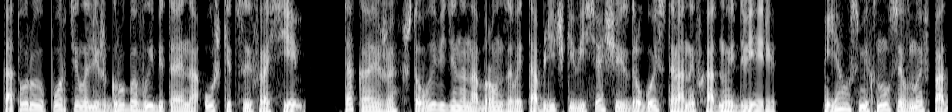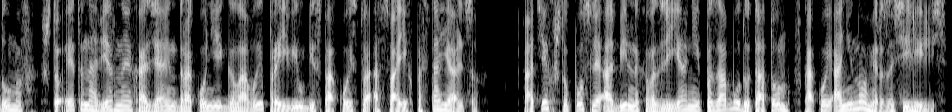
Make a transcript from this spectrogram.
которую портила лишь грубо выбитая на ушке цифра 7. Такая же, что выведена на бронзовой табличке, висящей с другой стороны входной двери. Я усмехнулся, вновь подумав, что это, наверное, хозяин драконьей головы проявил беспокойство о своих постояльцах. О тех, что после обильных возлияний позабудут о том, в какой они номер заселились.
